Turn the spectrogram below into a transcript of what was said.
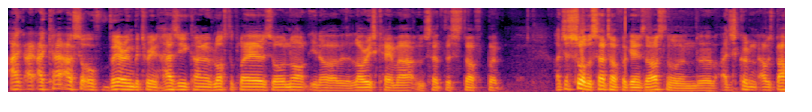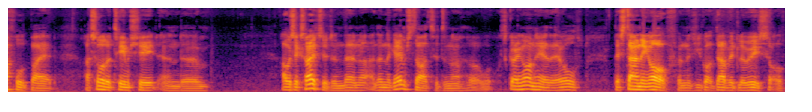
I, I I can't. I was sort of varying between has he kind of lost the players or not. You know, the Lloris came out and said this stuff, but I just saw the setup against Arsenal and uh, I just couldn't. I was baffled by it. I saw the team sheet and um, I was excited, and then uh, and then the game started, and I thought, what's going on here? They're all they're standing off, and you've got David Luiz sort of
